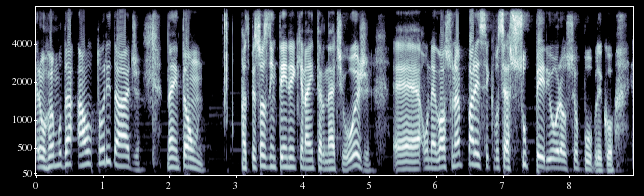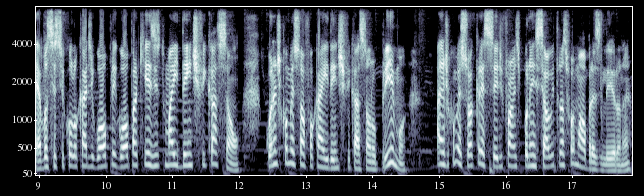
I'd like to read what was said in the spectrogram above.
Era o ramo da autoridade. Né? Então. As pessoas entendem que na internet hoje é, o negócio não é parecer que você é superior ao seu público, é você se colocar de igual para igual para que exista uma identificação. Quando a gente começou a focar em identificação no primo, a gente começou a crescer de forma exponencial e transformar o brasileiro, né?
